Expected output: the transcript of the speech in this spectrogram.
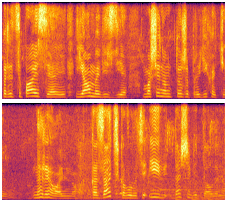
пересипаєшся, і ями везде. Машинам теж проїхати нереально. Казацька вулиця і далі віддалена.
